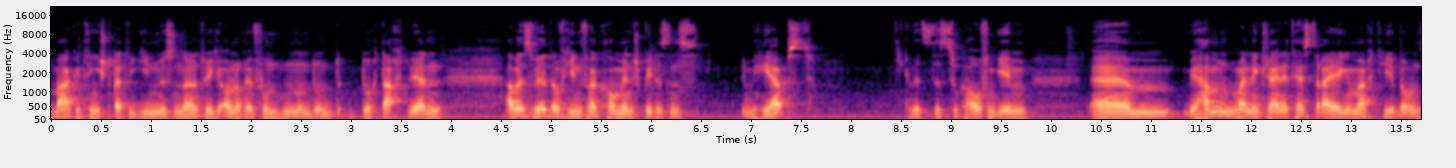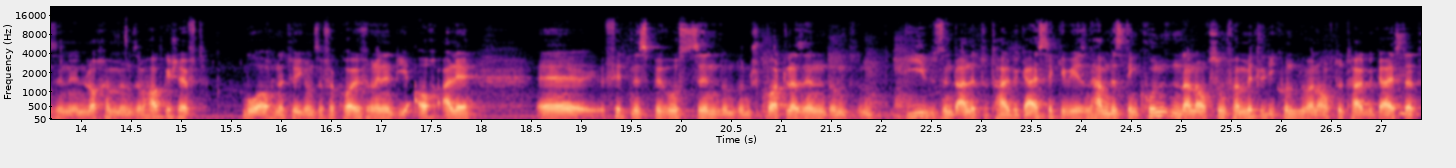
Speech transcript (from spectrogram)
Marketingstrategien müssen da natürlich auch noch erfunden und, und durchdacht werden. Aber es wird auf jeden Fall kommen, spätestens im Herbst wird es das zu kaufen geben. Ähm, wir haben mal eine kleine Testreihe gemacht hier bei uns in, in Lochem, in unserem Hauptgeschäft, wo auch natürlich unsere Verkäuferinnen, die auch alle äh, fitnessbewusst sind und, und Sportler sind und, und, die sind alle total begeistert gewesen, haben das den Kunden dann auch so vermittelt, die Kunden waren auch total begeistert.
